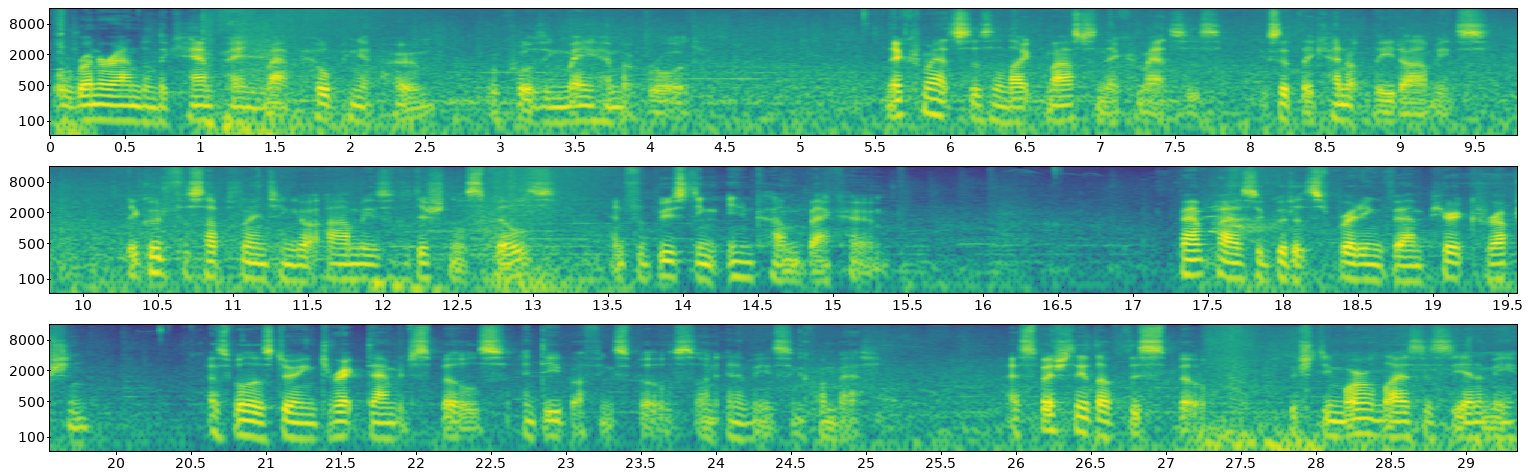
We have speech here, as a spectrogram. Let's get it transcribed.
or run around on the campaign map helping at home or causing mayhem abroad. Necromancers are like master necromancers, except they cannot lead armies. They're good for supplementing your armies with additional spells and for boosting income back home. Vampires are good at spreading vampiric corruption, as well as doing direct damage spells and debuffing spells on enemies in combat. I especially love this spell, which demoralizes the enemy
